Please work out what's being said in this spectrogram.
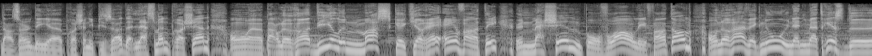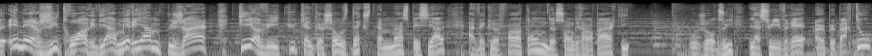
dans un des euh, prochains épisodes. La semaine prochaine, on euh, parlera d'Elon Musk qui aurait inventé une machine pour voir les fantômes. On aura avec nous une animatrice de Énergie Trois-Rivières, Myriam Fugère, qui a vécu quelque chose d'extrêmement spécial avec le fantôme de son grand-père qui, aujourd'hui, la suivrait un peu partout.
